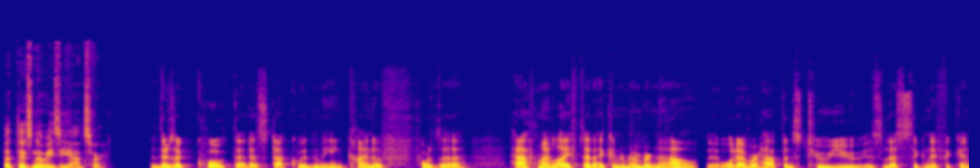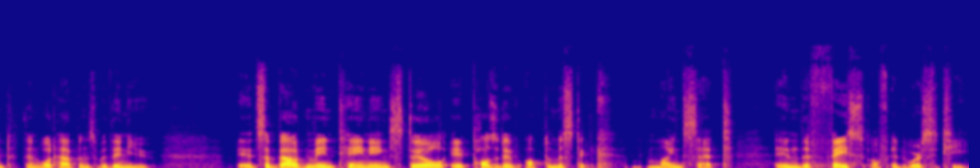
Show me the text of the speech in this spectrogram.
But there's no easy answer. There's a quote that has stuck with me kind of for the half my life that I can remember now that whatever happens to you is less significant than what happens within you. It's about maintaining still a positive, optimistic mindset in the face of adversity.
